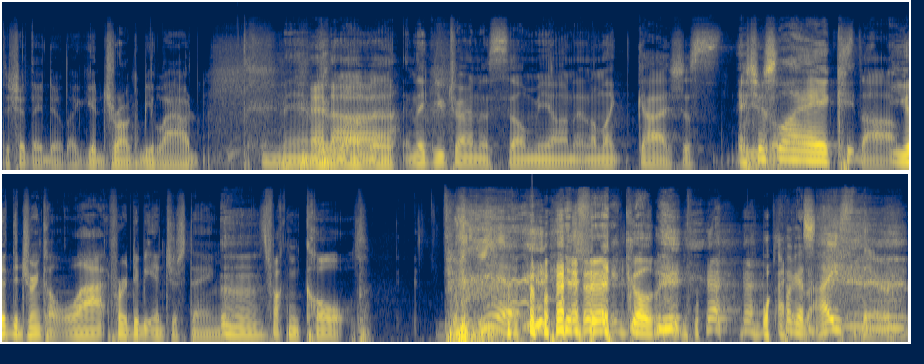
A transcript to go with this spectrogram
the shit they do, like get drunk and be loud. Man, And, I love uh, it. And they keep trying to sell me on it. And I'm like, guys, just It's just it like stop. you have to drink a lot for it to be interesting. Uh-huh. It's fucking cold. yeah, it's very cool. fucking ice there.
